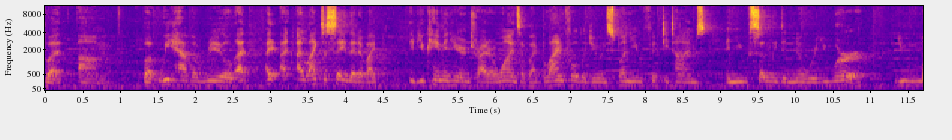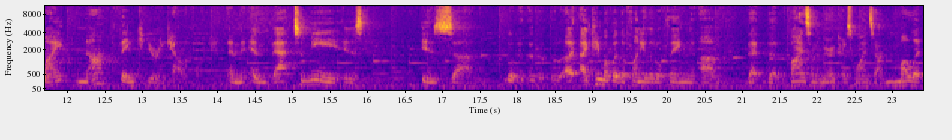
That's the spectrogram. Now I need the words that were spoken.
But um, but we have a real. I, I, I like to say that if I if you came in here and tried our wines, if I blindfolded you and spun you 50 times and you suddenly didn't know where you were, you might not think you're in California. And, and that to me is, is uh, I came up with a funny little thing um, that the vines on Marycrest wines are mullet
